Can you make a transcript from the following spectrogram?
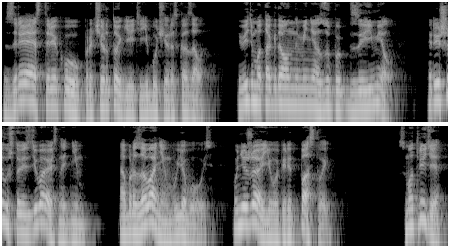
Зря я старику про чертоги эти ебучие рассказал. Видимо, тогда он на меня зубы заимел. Решил, что издеваюсь над ним. Образованием выебываюсь, унижаю его перед паствой. «Смотрите,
